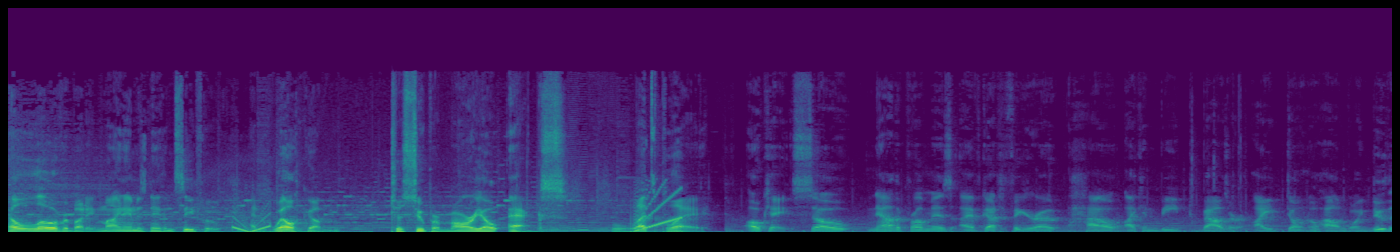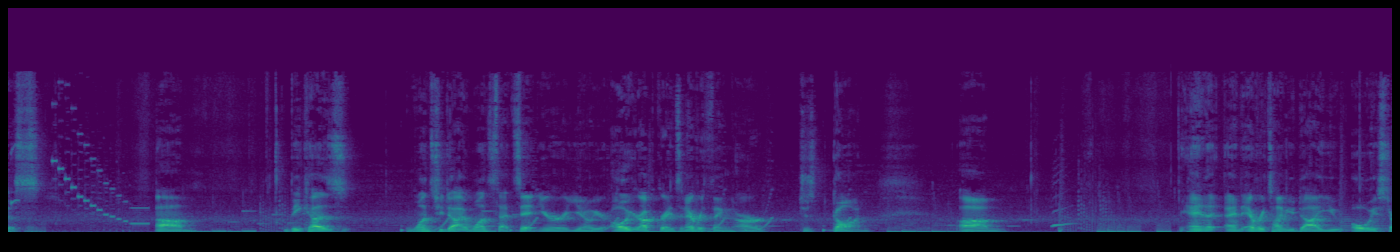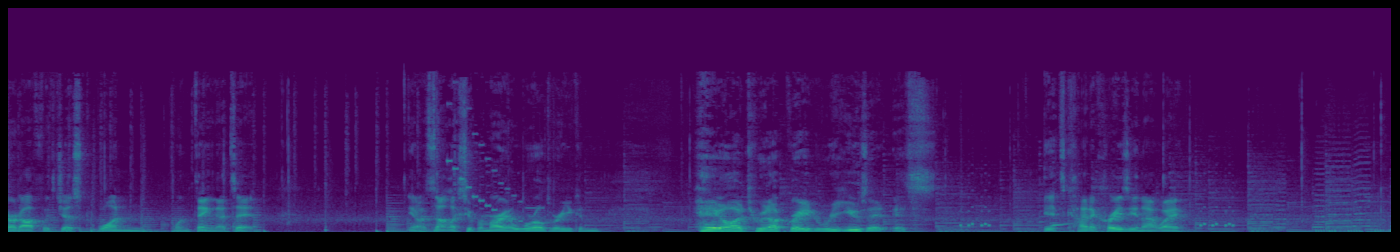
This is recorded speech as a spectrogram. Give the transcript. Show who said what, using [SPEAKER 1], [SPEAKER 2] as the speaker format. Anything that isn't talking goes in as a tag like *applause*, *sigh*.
[SPEAKER 1] Hello everybody, my name is Nathan Sifu, and welcome to Super Mario X. Let's play.
[SPEAKER 2] Okay, so now the problem is I've got to figure out how I can beat Bowser. I don't know how I'm going to do this. Um, because once you die once, that's it. Your, you know, your all your upgrades and everything are just gone. Um, and and every time you die, you always start off with just one one thing. That's it. You know, it's not like Super Mario World where you can hang on to an upgrade and reuse it. It's it's kind of crazy in that way.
